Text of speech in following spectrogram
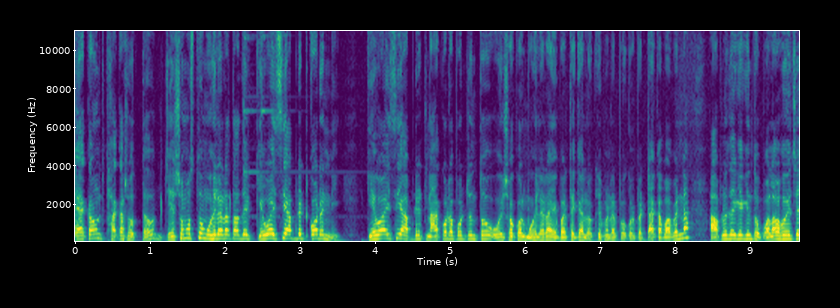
অ্যাকাউন্ট থাকা সত্ত্বেও যে সমস্ত মহিলারা তাদের কেওয়াইসি আপডেট করেননি কেওয়াইসি আপডেট না করা পর্যন্ত ওই সকল মহিলারা এবার থেকে লক্ষ্মী ভাণ্ডার প্রকল্পের টাকা পাবেন না। আপনাদেরকে কিন্তু বলা হয়েছে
